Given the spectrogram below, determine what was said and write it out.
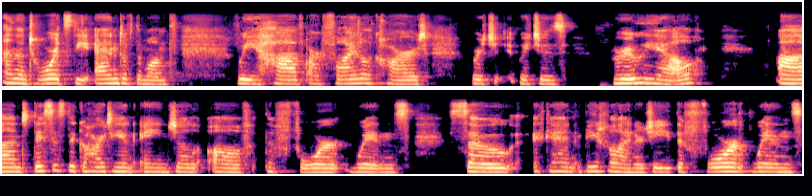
And then towards the end of the month, we have our final card, which, which is Ruiel. And this is the guardian angel of the four winds. So, again, beautiful energy. The four winds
